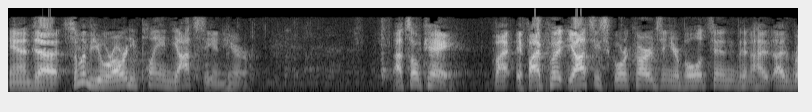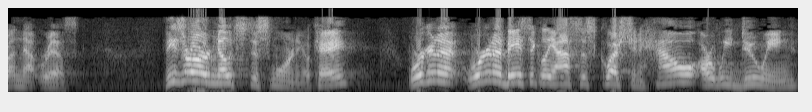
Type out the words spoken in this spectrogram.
And uh, some of you are already playing Yahtzee in here. That's okay. If I, if I put Yahtzee scorecards in your bulletin, then I, I'd run that risk. These are our notes this morning, okay? We're gonna, we're gonna basically ask this question. How are we doing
